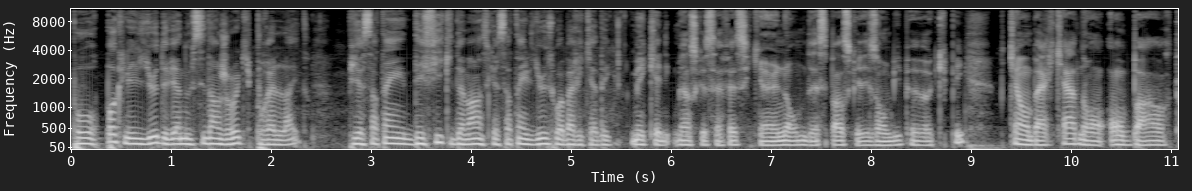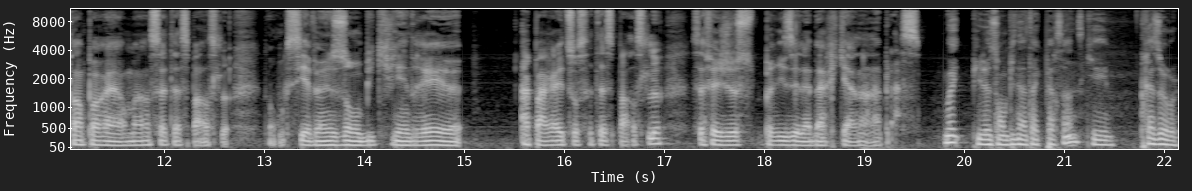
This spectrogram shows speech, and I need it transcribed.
pour pas que les lieux deviennent aussi dangereux qu'ils pourraient l'être. Puis il y a certains défis qui demandent à ce que certains lieux soient barricadés. Mécaniquement, ce que ça fait, c'est qu'il y a un nombre d'espaces que les zombies peuvent occuper. Puis quand on barricade, on, on barre temporairement cet espace-là. Donc, s'il y avait un zombie qui viendrait euh, apparaître sur cet espace-là, ça fait juste briser la barricade dans la place. Oui, puis le zombie n'attaque personne, ce qui est très heureux.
